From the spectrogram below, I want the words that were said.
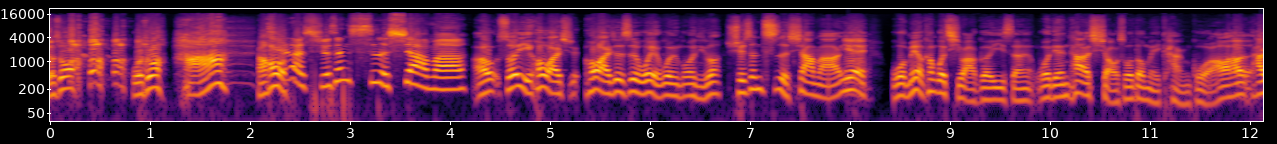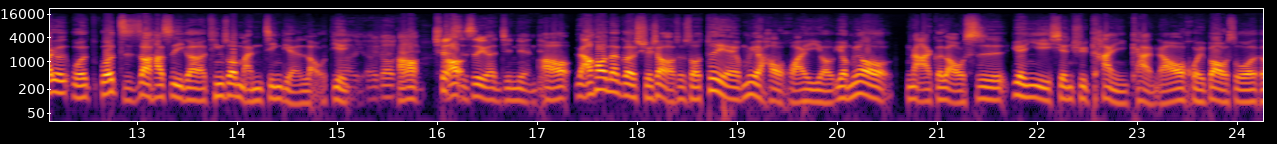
我说，我说，哈。然后，学生吃得下吗？然后，所以后来学后来就是我也问过问题，说学生吃得下吗？因为我没有看过奇瓦戈医生，我连他的小说都没看过。然后他他又我我只知道他是一个听说蛮经典的老电影。好，确实是一个很经典的。好，然后那个学校老师说，对耶，我们也好怀疑哦，有没有哪个老师愿意先去看一看，然后回报说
